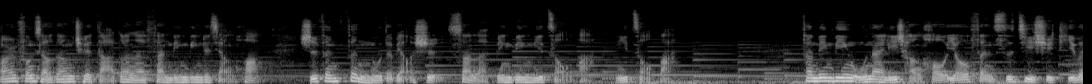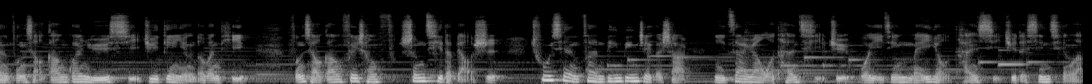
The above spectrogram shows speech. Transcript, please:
而冯小刚却打断了范冰冰的讲话，十分愤怒的表示：“算了，冰冰，你走吧，你走吧。”范冰冰无奈离场后，有粉丝继续提问冯小刚关于喜剧电影的问题。冯小刚非常生气地表示：“出现范冰冰这个事儿，你再让我谈喜剧，我已经没有谈喜剧的心情了。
